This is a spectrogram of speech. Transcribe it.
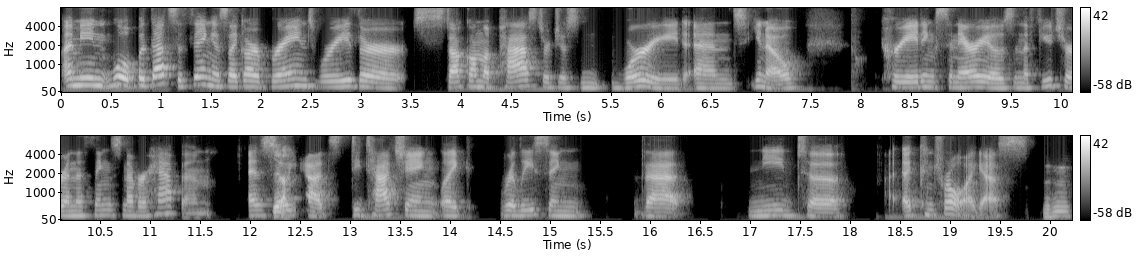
i mean well but that's the thing is like our brains were either stuck on the past or just worried and you know creating scenarios in the future and the things never happen and so Yeah. yeah, it's detaching like releasing that need to uh, control i guess Mhm.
